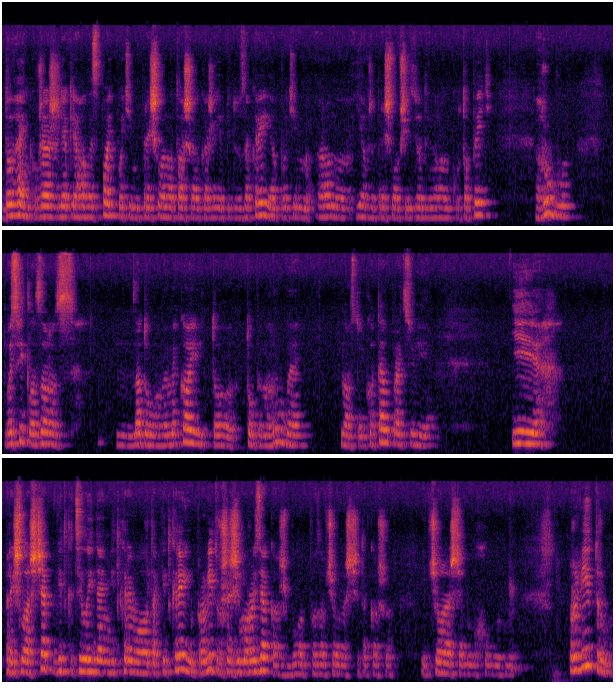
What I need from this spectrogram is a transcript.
довгенько, вже аж як лягали спати, потім прийшла Наташа, каже, я піду закрию, а потім рано я вже прийшла в 6 годин ранку топить грубу, бо світла зараз надовго вимикають, то топимо грубе, у нас той котел працює. І прийшла ще від, цілий день відкривала, так відкрию, провітру, ще ж і морозяка ж була позавчора ще така, що і вчора ще було холодно. Провітру,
